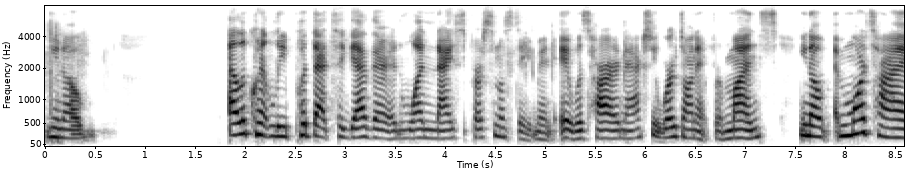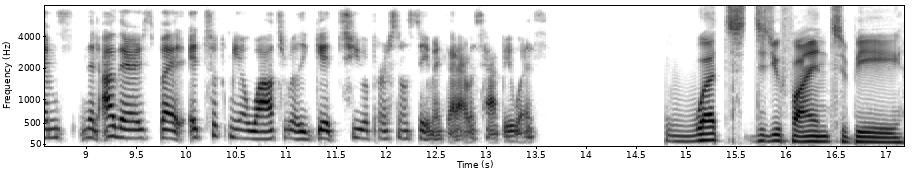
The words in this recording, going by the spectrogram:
you know, eloquently put that together in one nice personal statement? It was hard, and I actually worked on it for months, you know, more times than others, but it took me a while to really get to a personal statement that I was happy with what did you find to be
